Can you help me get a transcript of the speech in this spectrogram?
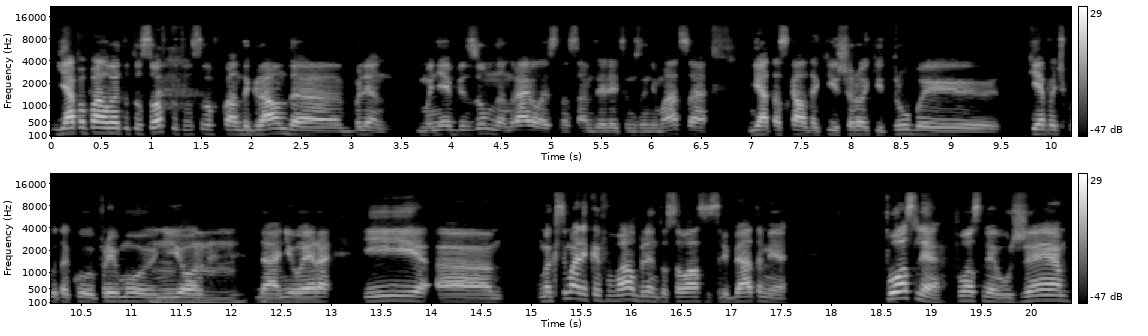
я попал в эту тусовку, тусовку андеграунда, блин, мне безумно нравилось, на самом деле, этим заниматься. Я таскал такие широкие трубы, кепочку такую прямую, Нью-Йорк, да. Era. И а, максимально кайфовал, блин, тусовался с ребятами. После, после уже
